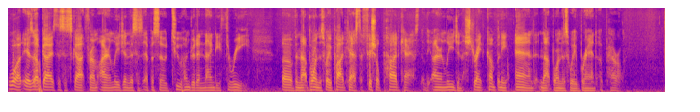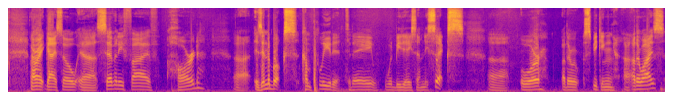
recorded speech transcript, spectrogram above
What is up, guys? This is Scott from Iron Legion. This is episode 293 of the Not Born This Way podcast, official podcast of the Iron Legion Strength Company and Not Born This Way brand apparel. All right, guys, so uh, 75 hard uh, is in the books, completed. Today would be day 76. Uh, or, other speaking uh, otherwise,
